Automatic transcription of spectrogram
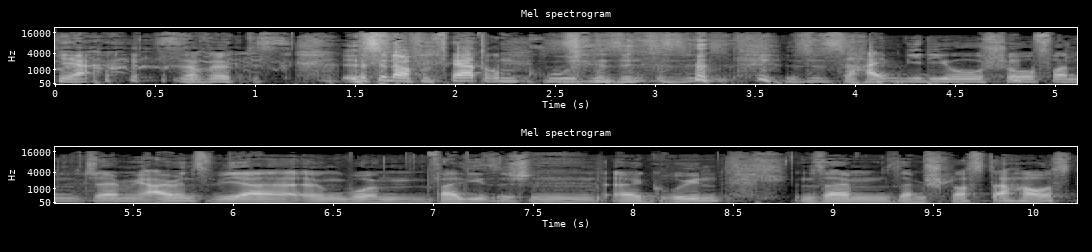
Ja, so wirkt es. Bisschen auf dem Pferd rumcruisen. sind, sind, ist es Heimvideoshow von Jeremy Irons, wie er irgendwo im walisischen äh, Grün in seinem, seinem Schloss da haust.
